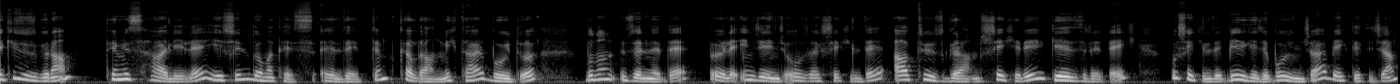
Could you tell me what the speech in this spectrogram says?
800 gram temiz haliyle yeşil domates elde ettim. Kalan miktar buydu. Bunun üzerine de böyle ince ince olacak şekilde 600 gram şekeri gezdirerek bu şekilde bir gece boyunca bekleteceğim.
